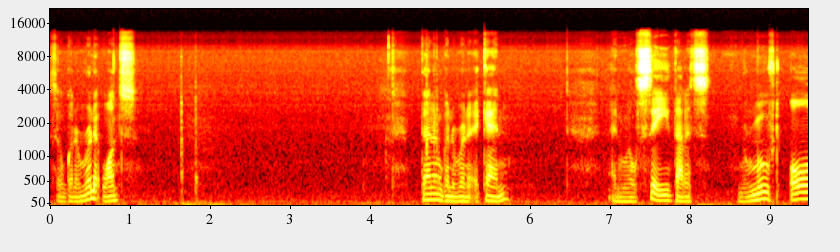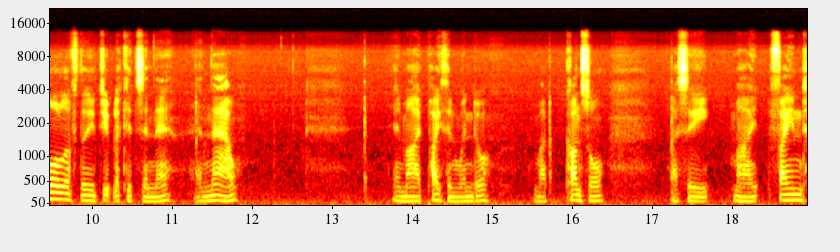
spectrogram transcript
So I'm going to run it once. Then I'm going to run it again. And we'll see that it's removed all of the duplicates in there. And now in my Python window my console I see my find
